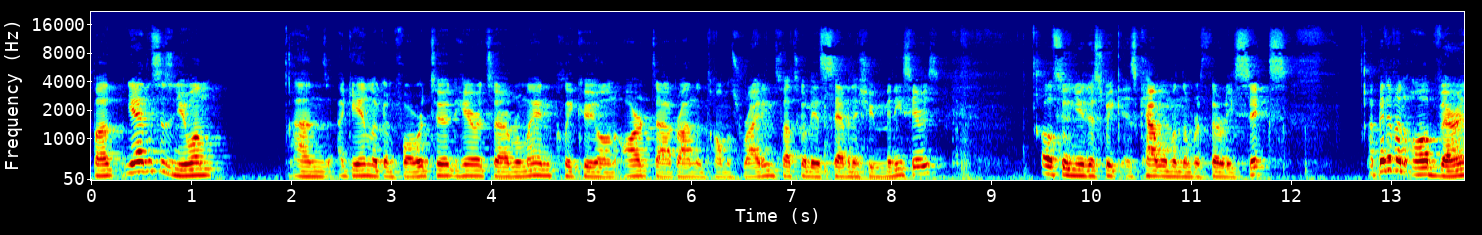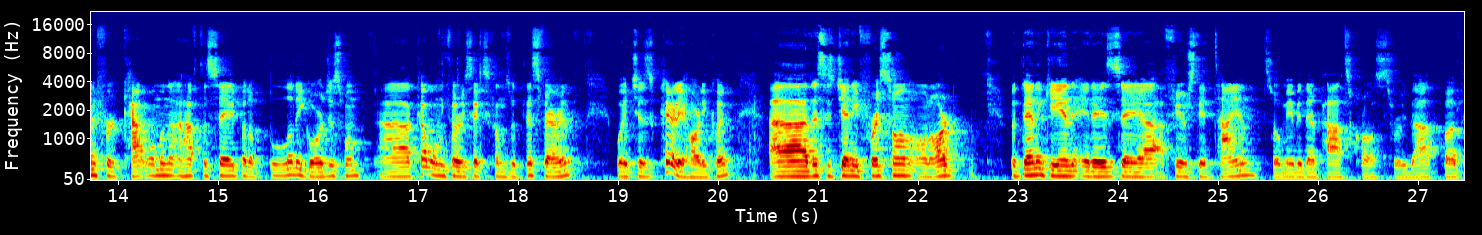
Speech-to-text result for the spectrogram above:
But yeah, this is a new one. And again, looking forward to it. Here it's uh, Romain Clicquot on art, uh, Brandon Thomas writing. So that's going to be a seven issue miniseries. Also new this week is Catwoman number 36. A bit of an odd variant for Catwoman, I have to say, but a bloody gorgeous one. Uh, Catwoman 36 comes with this variant, which is clearly Harley Quinn. Uh, this is Jenny Frison on art. But then again, it is a, uh, a State tie-in, so maybe their paths cross through that. But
